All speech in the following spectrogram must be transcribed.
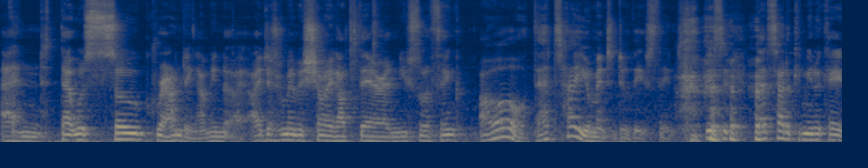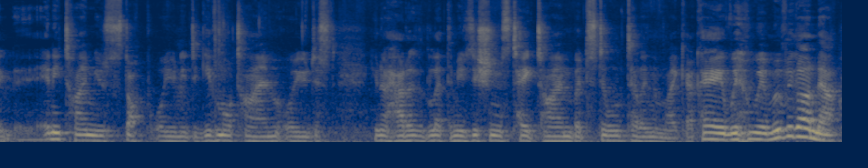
And that was so grounding. I mean, I, I just remember showing up there, and you sort of think, "Oh, that's how you're meant to do these things. This is, that's how to communicate. Anytime you stop, or you need to give more time, or you just, you know, how to let the musicians take time, but still telling them like, okay, we're, we're moving on now.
